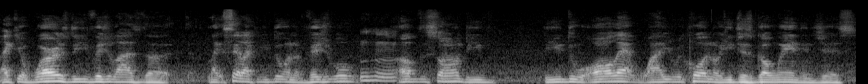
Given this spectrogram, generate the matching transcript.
like your words? Do you visualize the like say like you're doing a visual Mm-hmm. of the song? Do you do you do all that while you're recording, or you just go in and just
